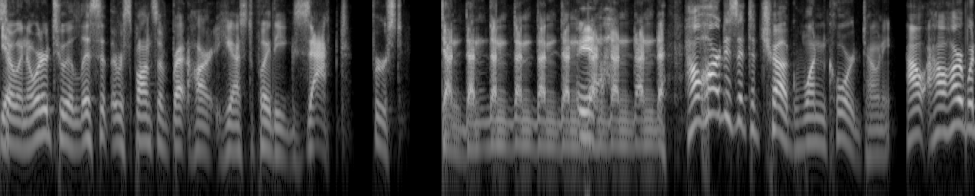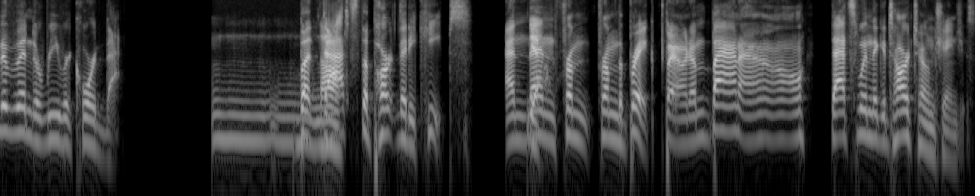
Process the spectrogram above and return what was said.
So in order to elicit the response of Bret Hart, he has to play the exact first dun dun dun dun dun dun Yeah. dun dun dun. dun. How hard is it to chug one chord, Tony? How how hard would it have been to re-record that? Mm, But not- that's the part that he keeps. And Yeah. then from from the break, ba-dum, ba-dum, that's when the guitar tone changes.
